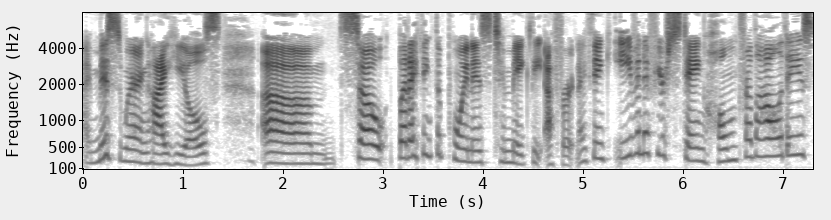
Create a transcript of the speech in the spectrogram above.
I miss wearing high heels. Um, so but i think the point is to make the effort and i think even if you're staying home for the holidays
